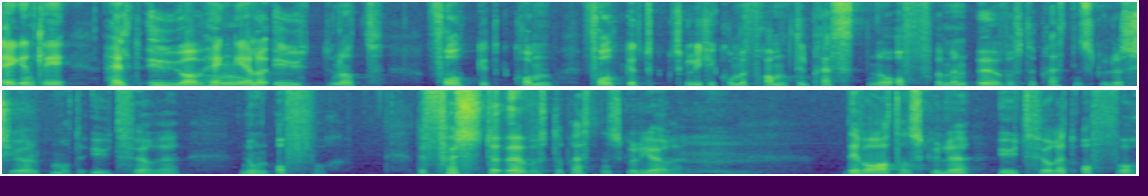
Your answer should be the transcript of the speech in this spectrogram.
egentlig helt uavhengig eller uten at folket kom Folket skulle ikke komme fram til presten og ofre, men øverste presten skulle sjøl utføre noen offer. Det første øverste presten skulle gjøre, det var at han skulle utføre et offer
